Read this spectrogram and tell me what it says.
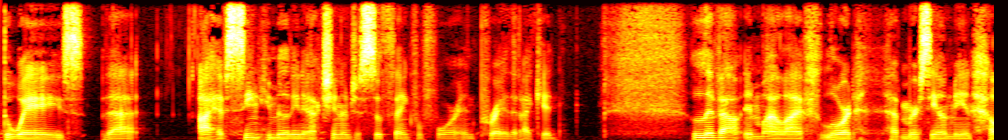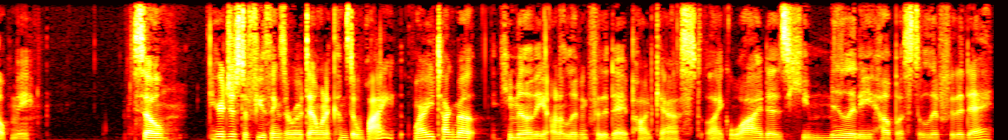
the ways that I have seen humility in action, I'm just so thankful for and pray that I could live out in my life. Lord, have mercy on me and help me. So, here are just a few things I wrote down when it comes to why why are you talking about humility on a living for the day podcast? Like why does humility help us to live for the day?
